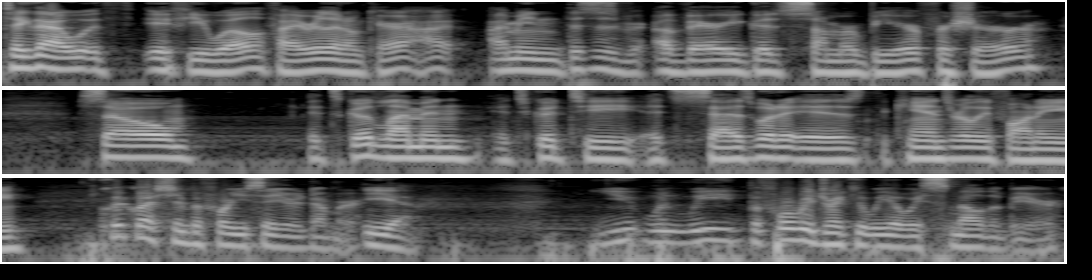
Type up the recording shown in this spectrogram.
take that with if you will. If I really don't care, I I mean this is a very good summer beer for sure. So it's good lemon. It's good tea. It says what it is. The can's really funny. Quick question before you say your number. Yeah. You when we before we drink it, we always smell the beer.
